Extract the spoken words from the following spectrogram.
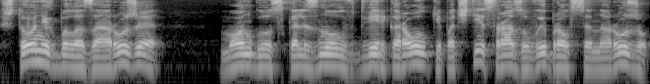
Что у них было за оружие?» Монгу скользнул в дверь караулки, почти сразу выбрался наружу,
